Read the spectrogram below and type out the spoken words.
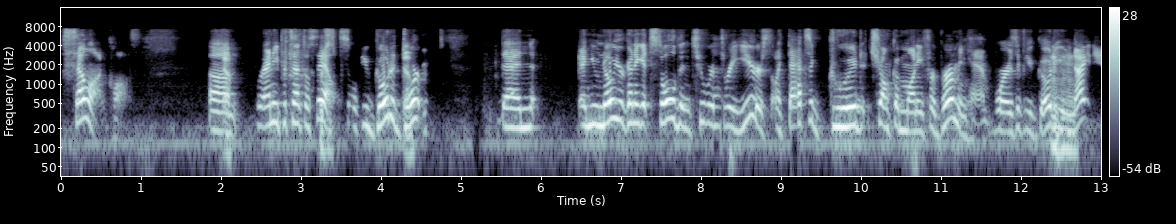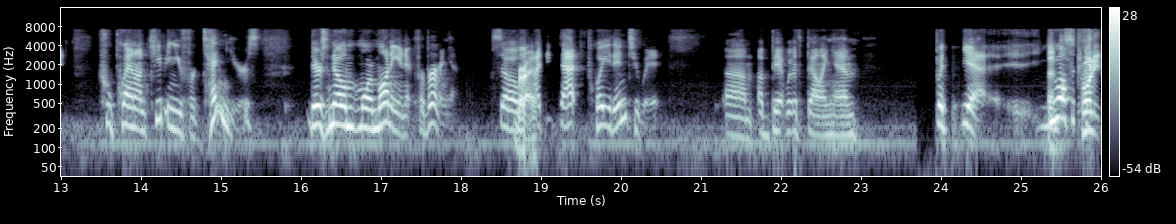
sell-on clause um, yeah. for any potential sale. So if you go to Dortmund, then and you know you're going to get sold in two or three years, like that's a good chunk of money for Birmingham. Whereas if you go to mm-hmm. United, who plan on keeping you for 10 years, there's no more money in it for Birmingham. So Right. I think that played into it um, a bit with Bellingham. But yeah, you also twenty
